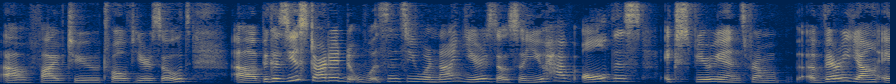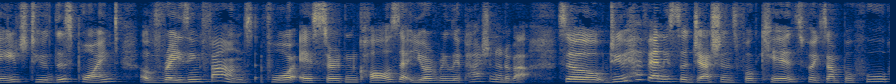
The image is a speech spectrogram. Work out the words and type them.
uh, five to twelve years old. Uh, because you started since you were nine years old, so you have all this experience from a very young age to this point of raising funds for a certain cause that you are really passionate about. So, do you have any suggestions for kids, for example, who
